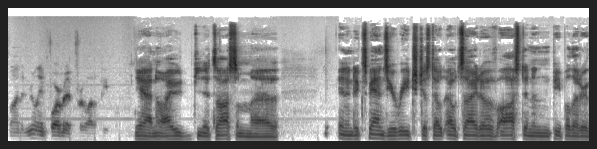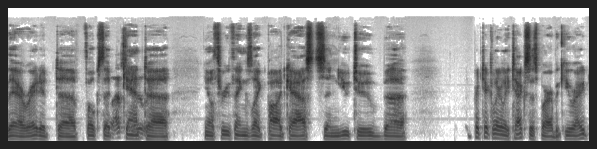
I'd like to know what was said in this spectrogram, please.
fun and really informative for a lot of people. Yeah, no, I it's awesome, uh, and it expands your reach just out, outside of Austin and people that are there, right? It uh, folks that Oh, can't, uh, you know, through things like podcasts and YouTube, uh, particularly Texas barbecue, right?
